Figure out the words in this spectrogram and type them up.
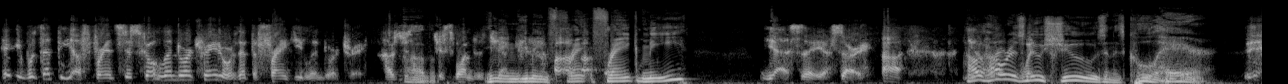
Hey, was that the uh, Francisco Lindor trade, or was that the Frankie Lindor trade? I was just uh, just wanted to you check. Mean, you mean Frank, uh, Frank me? Yes, uh, yeah. Sorry. Uh, how how are his when, new shoes and his cool hair? Yeah.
